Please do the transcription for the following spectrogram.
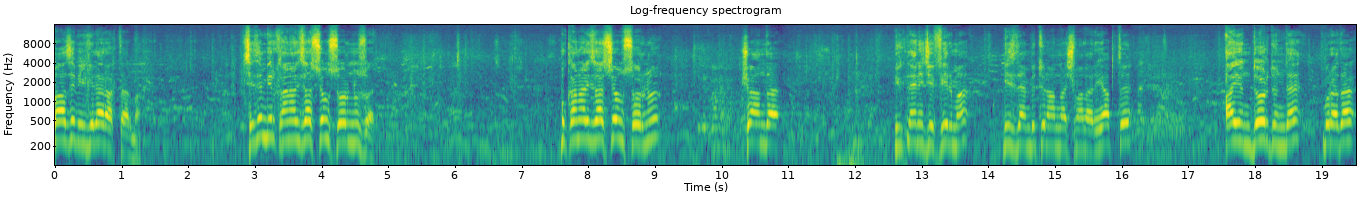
bazı bilgiler aktarmak. Sizin bir kanalizasyon sorununuz var. Bu kanalizasyon sorunu şu anda yüklenici firma bizden bütün anlaşmaları yaptı. Ayın dördünde burada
